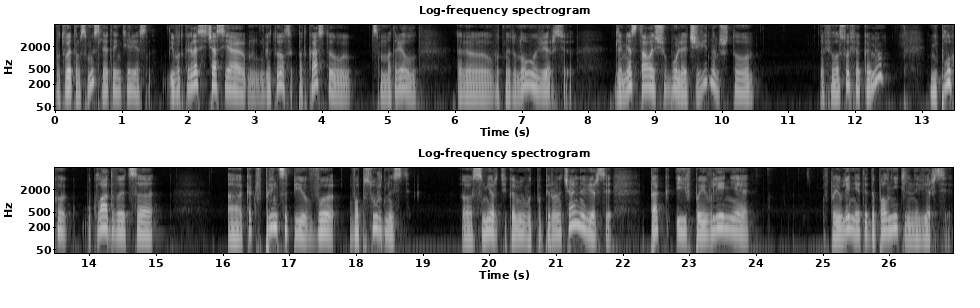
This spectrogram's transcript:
Вот в этом смысле это интересно. И вот когда сейчас я готовился к подкасту, смотрел э, вот на эту новую версию, для меня стало еще более очевидным, что философия Камю неплохо укладывается э, как в принципе в, в абсурдность э, смерти Камю вот по первоначальной версии, так и в появление, в появление этой дополнительной версии.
